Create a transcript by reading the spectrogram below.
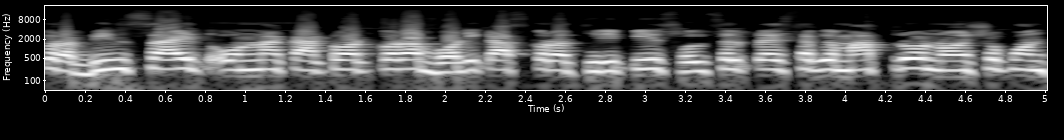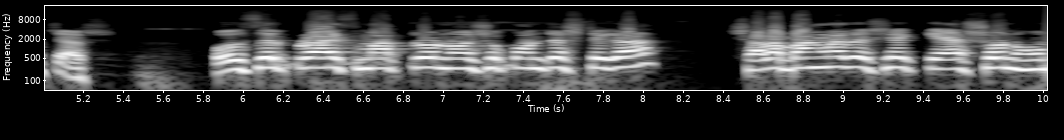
করা, বিন সাইড ওন্না কাটওয়ার্ট করা, বডি কাজ করা থ্রি পিস হোলসেল প্রাইস থাকবে মাত্র নয়শো পঞ্চাশ। হোলসেল প্রাইস মাত্র নয়শো পঞ্চাশ টাকা। সারা বাংলাদেশে ক্যাশ অন হোম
